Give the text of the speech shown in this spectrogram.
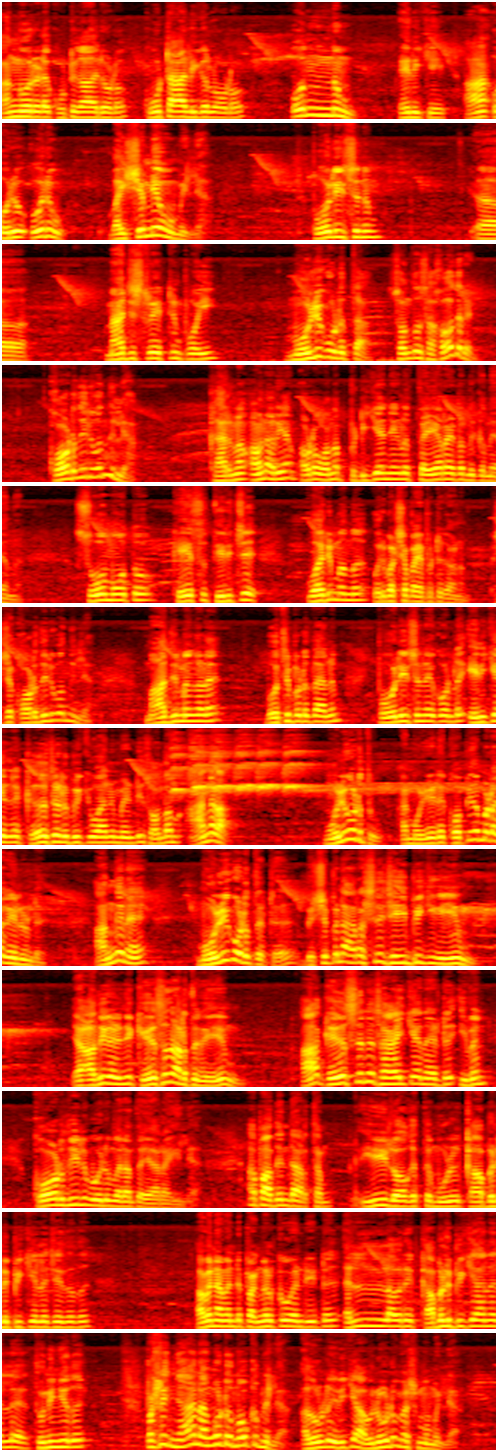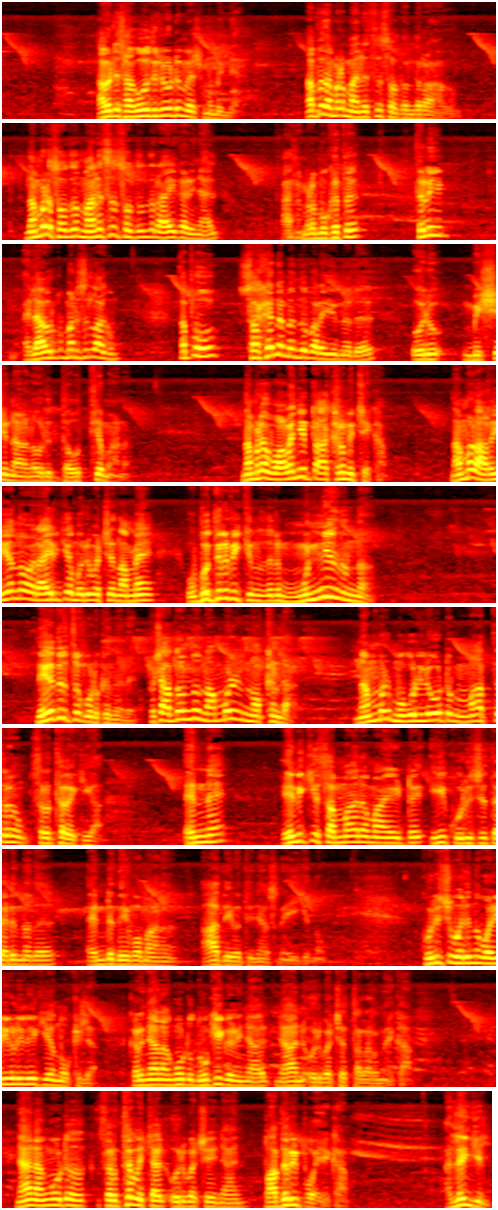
അങ്ങോരുടെ കൂട്ടുകാരോടോ കൂട്ടാളികളോടോ ഒന്നും എനിക്ക് ആ ഒരു ഒരു വൈഷമ്യവുമില്ല. പോലീസിനും മാജിസ്ട്രേറ്റിനും പോയി മൊഴി കൊടുത്ത സ്വന്തം സഹോദരൻ കോടതിയിൽ വന്നില്ല. കാരണം അവനറിയാം അവിടെ വന്ന പിടിക്കാൻ ഞങ്ങൾ തയ്യാറായിട്ട് നിൽക്കുന്നതെന്ന്. സുവമോത്തോ കേസ് തിരിച്ച് വരുമെന്ന് ഒരുപക്ഷെ ഭയപ്പെട്ട് കാണും. പക്ഷെ കോടതിയിൽ വന്നില്ല. മാധ്യമങ്ങളെ ബോധ്യപ്പെടുത്താനും പോലീസിനെ കൊണ്ട് എനിക്കെതിരെ കേസ് എടുപ്പിക്കുവാനും വേണ്ടി സ്വന്തം ആങ്ങള മൊഴി കൊടുത്തു. ആ മൊഴിയുടെ കോപ്പി നമ്മുടെ കയ്യിലുണ്ട്. അങ്ങനെ മൊഴി കൊടുത്തിട്ട് ബിഷപ്പിനെ അറസ്റ്റ് ചെയ്യിപ്പിക്കുകയും അത് കഴിഞ്ഞ് കേസ് നടത്തുകയും ആ കേസിന് സഹായിക്കാനായിട്ട് ഇവൻ കോടതിയിൽ പോലും വരാൻ തയ്യാറായില്ല. അപ്പോൾ അതിന്റെ അർത്ഥം ഈ ലോകത്തെ മുഴുവൻ കബളിപ്പിക്കുകയല്ലേ ചെയ്തത്? അവൻ അവന്റെ പെങ്ങൾക്ക് വേണ്ടിയിട്ട് എല്ലാവരെയും കബളിപ്പിക്കാനല്ലേ തുനിഞ്ഞത്? പക്ഷേ ഞാൻ അങ്ങോട്ട് നോക്കുന്നില്ല. അതുകൊണ്ട് എനിക്ക് അവനോടും വിഷമമില്ല. അവന്റെ സഹോദരിയോടും വിഷമമില്ല. അപ്പോൾ നമ്മുടെ മനസ്സ് സ്വതന്ത്രമാകും. നമ്മുടെ സ്വത മനസ്സ് സ്വതന്ത്രമായി കഴിഞ്ഞാൽ അത് നമ്മുടെ മുഖത്ത് തെളിയും. എല്ലാവർക്കും മനസ്സിലാകും. അപ്പോൾ സഹനം എന്ന് പറയുന്നത് ഒരു മിഷനാണ് ഒരു ദൗത്യമാണ്. നമ്മളെ വളഞ്ഞിട്ട് ആക്രമിച്ചേക്കാം. നമ്മൾ അറിയുന്നവരായിരിക്കാം ഒരുപക്ഷെ നമ്മെ ഉപദ്രവിക്കുന്നതിന് മുന്നിൽ നിന്ന് നേതൃത്വം കൊടുക്കുന്നത്. പക്ഷെ അതൊന്നും നമ്മൾ നോക്കണ്ട. നമ്മൾ മുകളിലോട്ട് മാത്രം ശ്രദ്ധ വയ്ക്കുക. എന്നെ എനിക്ക് സമ്മാനമായിട്ട് ഈ കുരിശ് തരുന്നത് എന്റെ ദൈവമാണ്. ആ ദൈവത്തെ ഞാൻ സ്നേഹിക്കുന്നു. കുരിശ് വരുന്ന വഴികളിലേക്ക് ഞാൻ നോക്കില്ല. കാരണം ഞാൻ അങ്ങോട്ട് നോക്കിക്കഴിഞ്ഞാൽ ഞാൻ ഒരുപക്ഷെ തളർന്നേക്കാം. ഞാൻ അങ്ങോട്ട് ശ്രദ്ധ വെച്ചാൽ ഒരുപക്ഷെ ഞാൻ പതറിപ്പോയേക്കാം. അല്ലെങ്കിൽ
